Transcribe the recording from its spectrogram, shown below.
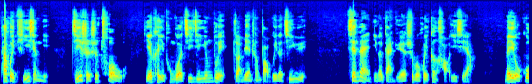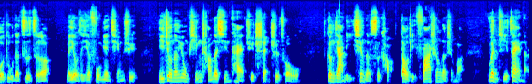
它会提醒你，即使是错误，也可以通过积极应对转变成宝贵的机遇。现在你的感觉是不是会更好一些啊？没有过度的自责，没有这些负面情绪，你就能用平常的心态去审视错误，更加理性的思考到底发生了什么。问题在哪儿？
